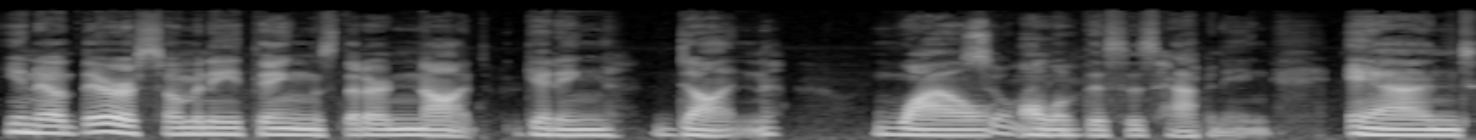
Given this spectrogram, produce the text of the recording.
You know, there are so many things that are not getting done while so all of this is happening. And,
